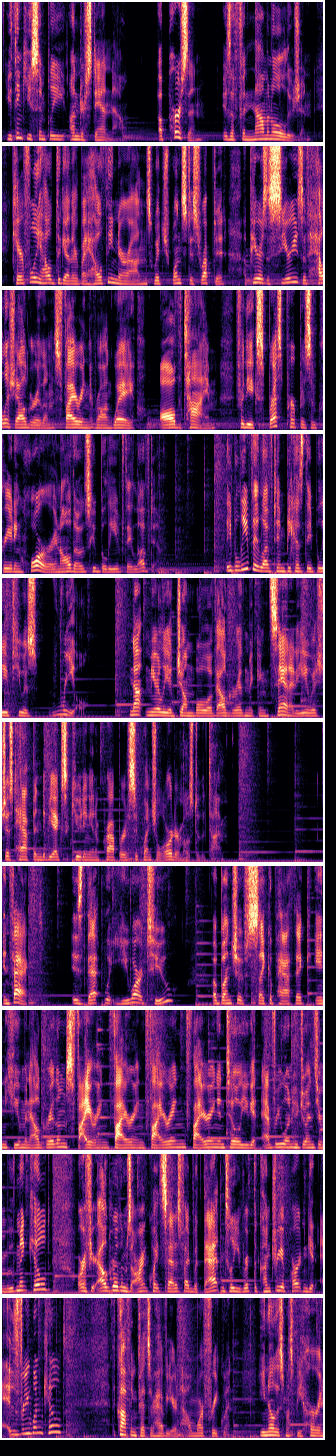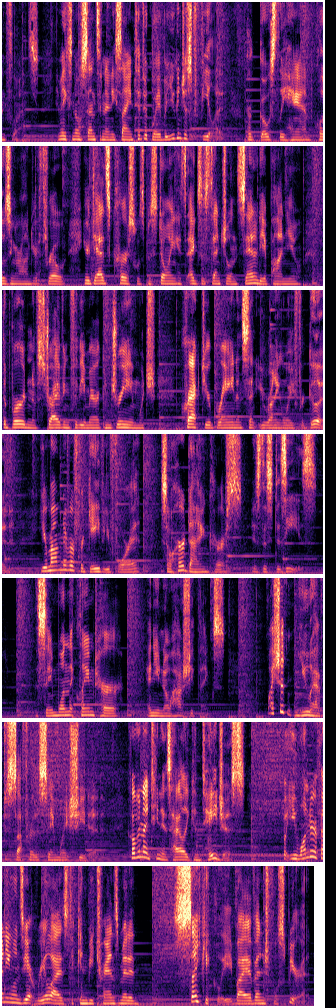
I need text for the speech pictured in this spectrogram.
you think you simply understand now. A person is a phenomenal illusion, carefully held together by healthy neurons, which, once disrupted, appear as a series of hellish algorithms firing the wrong way all the time for the express purpose of creating horror in all those who believed they loved him. They believed they loved him because they believed he was real, not merely a jumble of algorithmic insanity which just happened to be executing in a proper sequential order most of the time. In fact, is that what you are too? a bunch of psychopathic, inhuman algorithms firing, firing, firing, firing until you get everyone who joins your movement killed? Or if your algorithms aren't quite satisfied with that until you rip the country apart and get everyone killed? The coughing fits are heavier now, more frequent. You know this must be her influence. It makes no sense in any scientific way, but you can just feel it. Her ghostly hand closing around your throat. Your dad's curse was bestowing his existential insanity upon you. The burden of striving for the American dream, which cracked your brain and sent you running away for good. Your mom never forgave you for it, so her dying curse is this disease. The same one that claimed her, and you know how she thinks. Why shouldn't you have to suffer the same way she did? COVID 19 is highly contagious, but you wonder if anyone's yet realized it can be transmitted psychically by a vengeful spirit.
